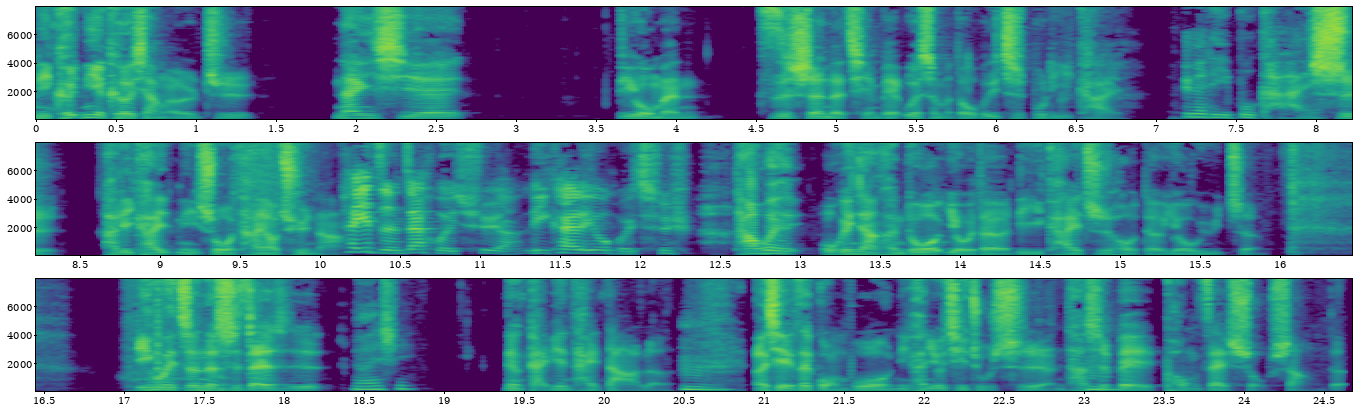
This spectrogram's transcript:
你可以，你也可想而知，那一些比我们资深的前辈为什么都一直不离开？因为离不开。是他离开，你说他要去哪？他也只能再回去啊，离开了又回去。他会，我跟你讲，很多有的离开之后得忧郁症。因为真的实在是没关系，那个改变太大了。嗯，而且在广播，你看，尤其主持人，他是被捧在手上的。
